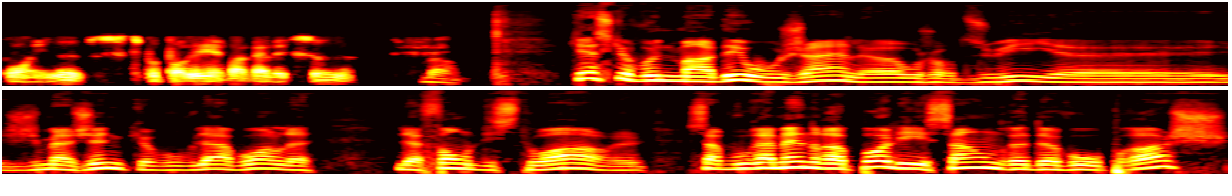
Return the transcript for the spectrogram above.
point. Là. Tu peux pas rien faire avec ça. Bon. Qu'est-ce que vous demandez aux gens là aujourd'hui? Euh, j'imagine que vous voulez avoir le, le fond de l'histoire. Ça vous ramènera pas les cendres de vos proches,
